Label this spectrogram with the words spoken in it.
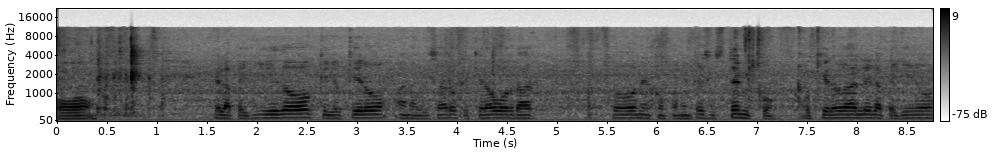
o el apellido que yo quiero analizar o que quiero abordar con el componente sistémico o quiero darle el apellido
